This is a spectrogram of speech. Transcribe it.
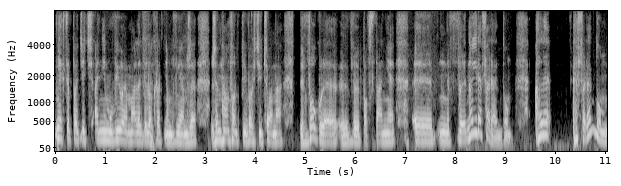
nie chcę powiedzieć, a nie mówiłem, ale wielokrotnie mówiłem, że, że mam wątpliwości, czy ona w ogóle y, powstanie. Y, no i referendum. Ale referendum,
